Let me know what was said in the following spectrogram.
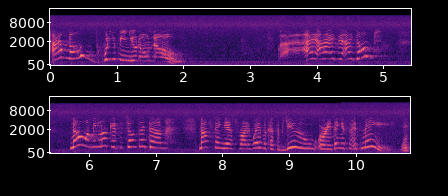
I don't know. What do you mean you don't know? I, I, I don't. No, I mean, look, it's, don't think that I'm not saying yes right away because of you or anything. It's, it's me. Well,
